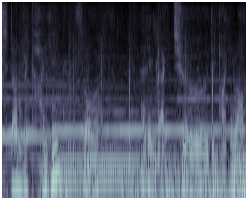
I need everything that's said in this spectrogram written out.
Almost done with hiking, so heading back to the parking lot.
